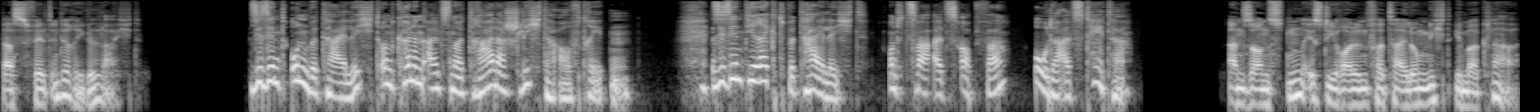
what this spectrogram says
Das fällt in der Regel leicht. Sie sind unbeteiligt und können als neutraler Schlichter auftreten. Sie sind direkt beteiligt, und zwar als Opfer oder als Täter. Ansonsten ist die Rollenverteilung nicht immer klar.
